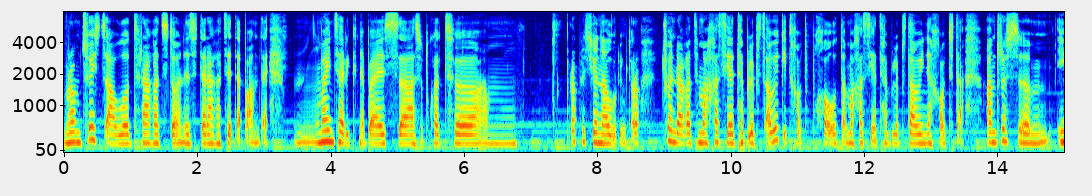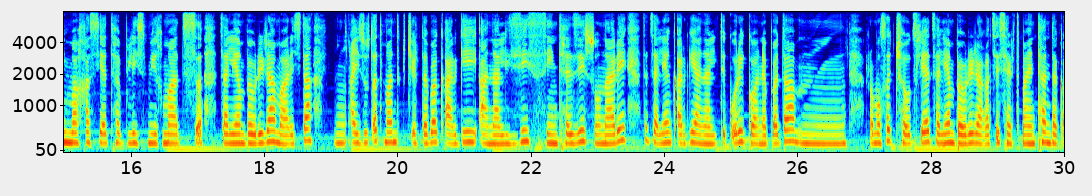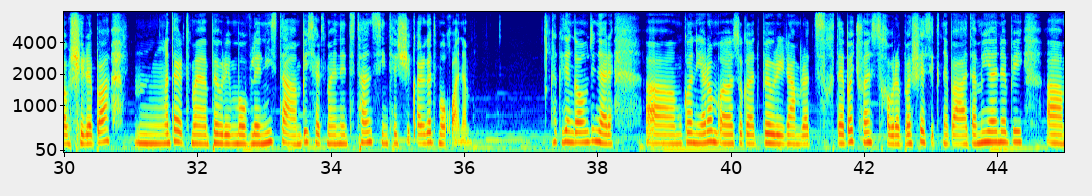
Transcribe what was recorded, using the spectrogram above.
რომ ვისწავლოთ რაღაც დონეზე და რაღაც ეტაპამდე. მაინც არ იქნება ეს ასე ვთქვათ პროფესიონალური, იმიტომ რომ ჩვენ რაღაც მახასიათებლებს წავიკითხავთ მხოლოდ და მახასიათებლებს დავინახავთ და ამ დროს იმ მახასიათებლის მიღმაც ძალიან ბევრი რამ არის და აი ზუსტად მან გჭირდება კარგი ანალიზის, სინთეზის უნარი და ძალიან კარგი ანალიტიკური გონება და რომელსაც შეუძლია ძალიან ბევრი რაღაცის ერთმანეთთან დაკავშირება და ერთმა ბევრი მოვლენის და ამბის ერთმანეთთან სინთეზში კარგად მოყვანა. აქედან გამომდინარე, აა მგონია რომ ზოგადად ბევრი რამ რაც ხდება ჩვენს ცხოვრებაში, ეს იქნება ადამიანები, აა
